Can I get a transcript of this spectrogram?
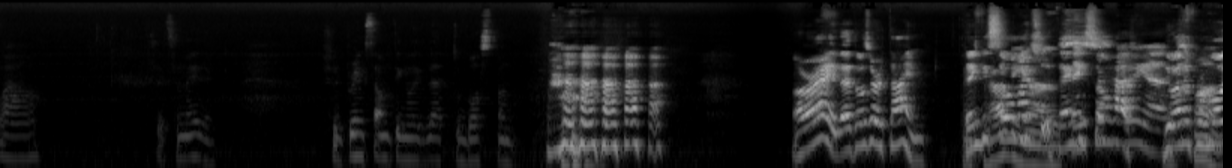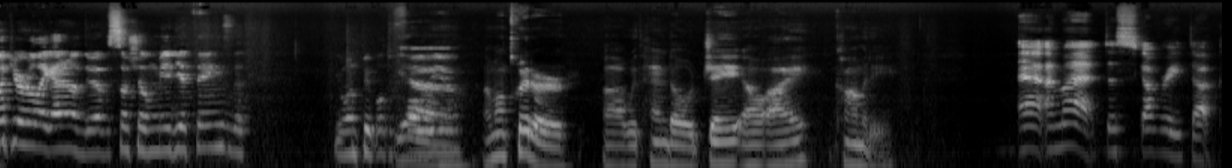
Wow. So it's amazing. Should bring something like that to Boston. All right, that was our time. Thank you for so much. Thank you Thanks so for much. having us. Do you want to promote your like I don't know? Do you have social media things that? You want people to follow Yeah, you? I'm on Twitter uh, with handle JLI Comedy. And I'm at Discovery Duck.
